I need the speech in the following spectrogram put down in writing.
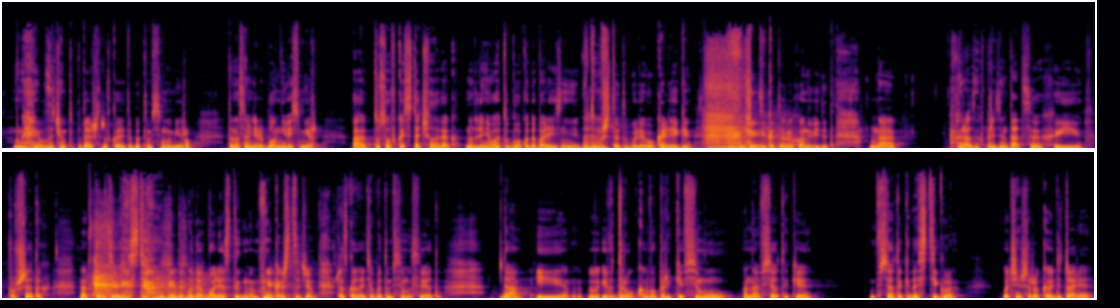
говорил, зачем ты пытаешься рассказать об этом всему миру. Это на самом деле был не весь мир, а тусовка из 100 человек. Но для него это было куда болезненнее, потому mm-hmm. что это были его коллеги, люди, которых он видит на разных презентациях и фуршетах на открытии выставок. Это куда более стыдно, мне кажется, чем рассказать об этом всему свету. Да, и, и вдруг, вопреки всему, она все-таки все-таки достигла очень широкой аудитории.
